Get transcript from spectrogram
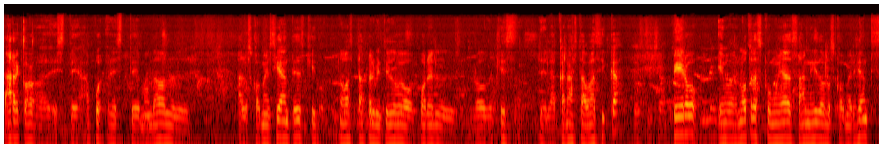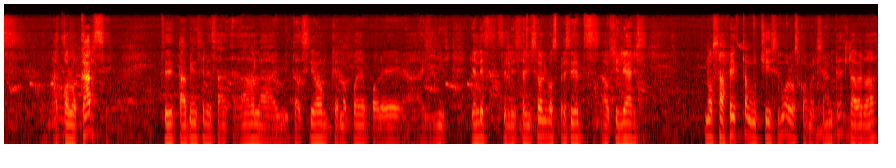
ha este, este, mandado a los comerciantes que no está permitido por el, lo que es de la canasta básica, pero en otras comunidades han ido los comerciantes a colocarse también se les ha dado la invitación que no pueden poder ir. Ya se les avisó a los presidentes auxiliares. Nos afecta muchísimo a los comerciantes, la verdad,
